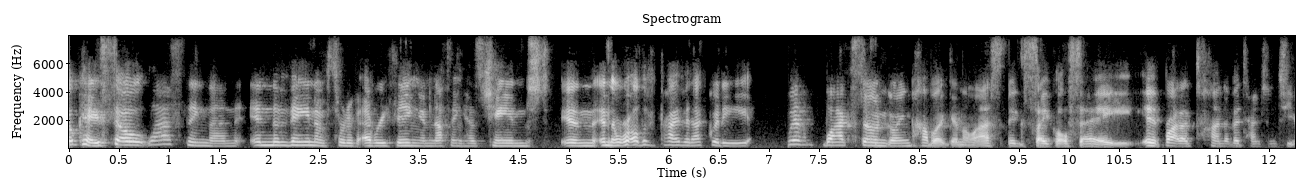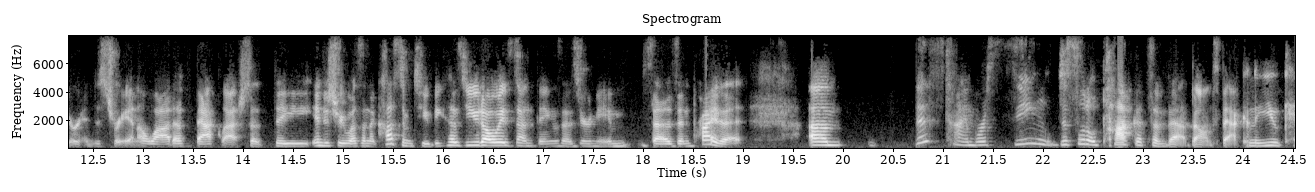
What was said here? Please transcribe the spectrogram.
Okay, so last thing then, in the vein of sort of everything and nothing has changed in in the world of private equity, with Blackstone going public in the last big cycle, say, it brought a ton of attention to your industry and a lot of backlash that the industry wasn't accustomed to because you'd always done things, as your name says, in private. Um, this time we're seeing just little pockets of that bounce back in the UK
